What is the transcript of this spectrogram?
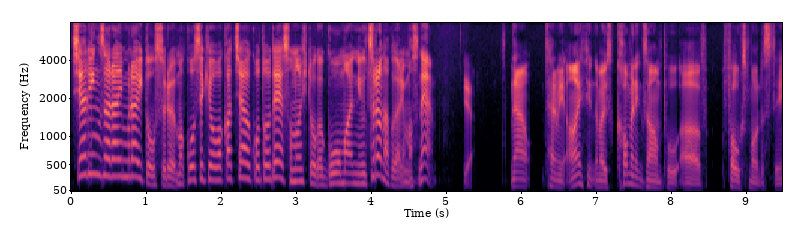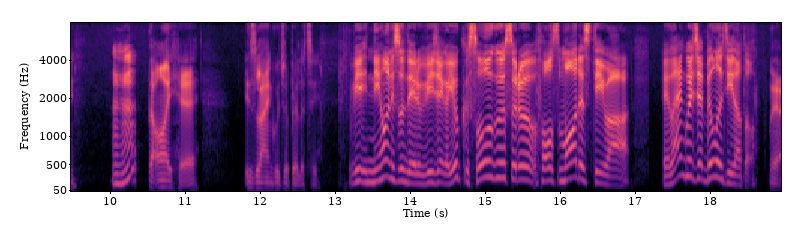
シェアリング・ザ・ライムライトをする、まあ、功績を分かっちゃうことでその人が傲慢に映らなくなりますね。Yeah. Now, I think the most common example of false modesty、that I hear is language ability. 日本に住んでいる VJ がよく遭遇する false modesty は language ability だと。 Yeah.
